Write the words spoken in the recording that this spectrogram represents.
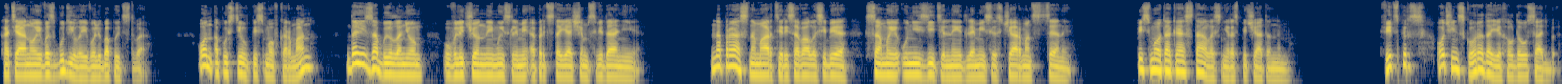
хотя оно и возбудило его любопытство. Он опустил письмо в карман, да и забыл о нем, увлеченный мыслями о предстоящем свидании. Напрасно Марти рисовала себе самые унизительные для миссис Чармонт сцены. Письмо так и осталось нераспечатанным. Фитцперс очень скоро доехал до усадьбы.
